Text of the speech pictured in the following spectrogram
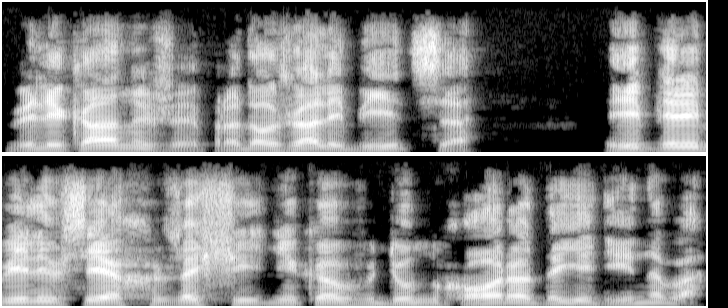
Великаны же продолжали биться и перебили всех защитников Дюнхора до единого.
